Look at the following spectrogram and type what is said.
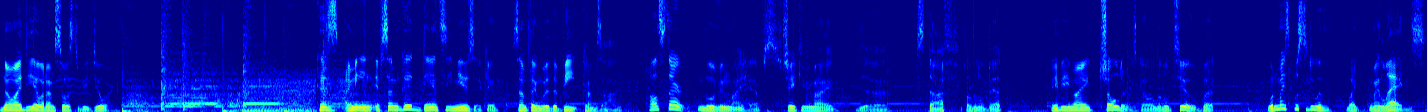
no idea what I'm supposed to be doing. Because, I mean, if some good dancey music, if something with a beat comes on, I'll start moving my hips, shaking my uh, stuff a little bit. Maybe my shoulders go a little too, but what am I supposed to do with, like, my legs?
